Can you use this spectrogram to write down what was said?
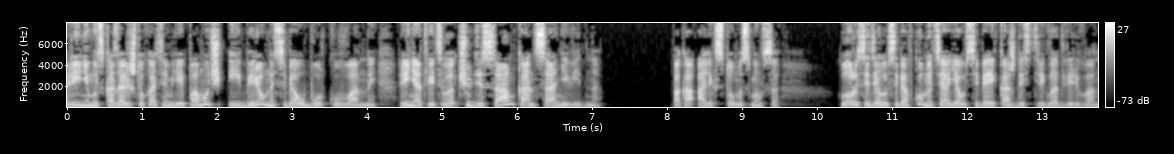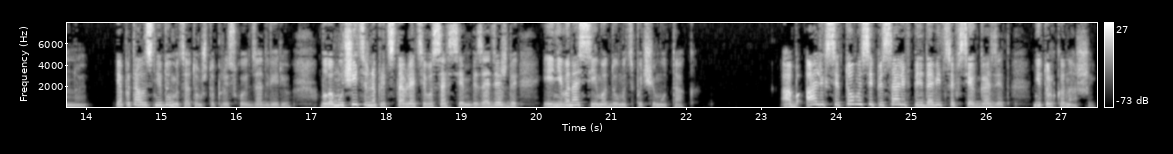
Рине мы сказали, что хотим ей помочь, и берем на себя уборку в ванной. Рине ответила, чудесам конца не видно. Пока Алекс Томас мылся, Лора сидела у себя в комнате, а я у себя, и каждая стерегла дверь в ванную. Я пыталась не думать о том, что происходит за дверью. Было мучительно представлять его совсем без одежды и невыносимо думать, почему так. Об Алексе Томасе писали в передовицах всех газет, не только нашей.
